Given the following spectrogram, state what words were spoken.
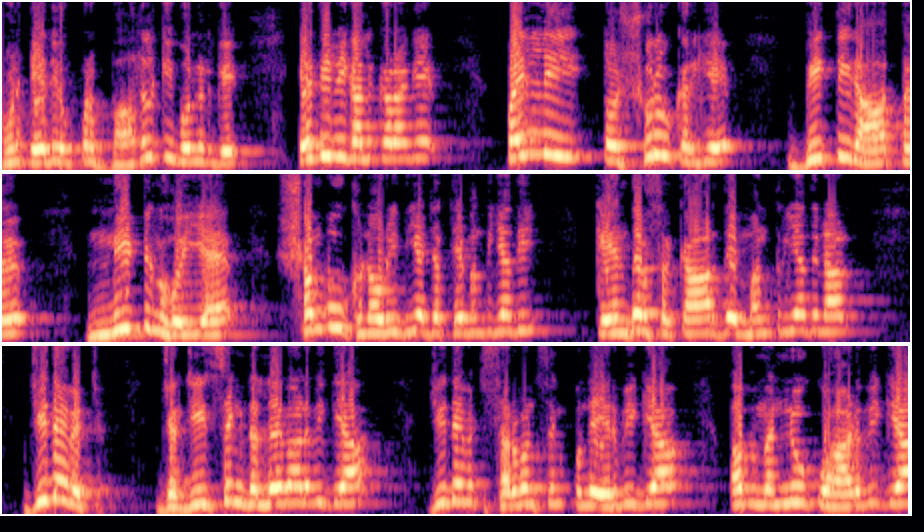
ਹੁਣ ਇਹਦੇ ਉੱਪਰ ਬਾਦਲ ਕੀ ਬੋਲਣਗੇ, ਇਹਦੀ ਵੀ ਗੱਲ ਕਰਾਂਗੇ। ਪਹਿਲੀ ਤੋਂ ਸ਼ੁਰੂ ਕਰੀਏ, ਬੀਤੀ ਰਾਤ ਮੀਟਿੰਗ ਹੋਈ ਹੈ ਸ਼ੰਭੂ ਖਨੌਰੀ ਦੀਆਂ ਜਥੇਬੰਦੀਆਂ ਦੀ, ਕੇਂਦਰ ਸਰਕਾਰ ਦੇ ਮੰਤਰੀਆਂ ਦੇ ਨਾਲ, ਜਿਹਦੇ ਵਿੱਚ ਜਗਜੀਤ ਸਿੰਘ ਡੱਲੇਵਾਲ ਵੀ ਗਿਆ, ਜਿਹਦੇ ਵਿੱਚ ਸਰਵਨ ਸਿੰਘ ਪੰਧੇਰ ਵੀ ਗਿਆ ਅਭਮਨੂ ਕੁਹਾੜ ਵੀ ਗਿਆ,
